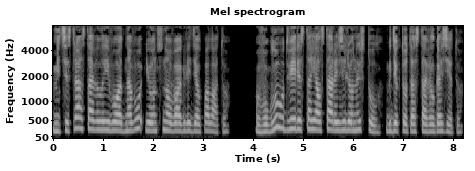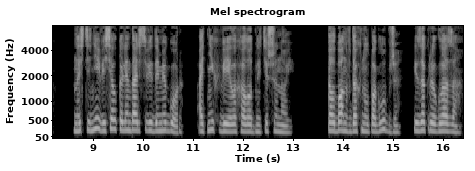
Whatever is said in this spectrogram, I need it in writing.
Медсестра оставила его одного, и он снова оглядел палату. В углу у двери стоял старый зеленый стул, где кто-то оставил газету. На стене висел календарь с видами гор, от них веяло холодной тишиной. Толбан вдохнул поглубже и закрыл глаза.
